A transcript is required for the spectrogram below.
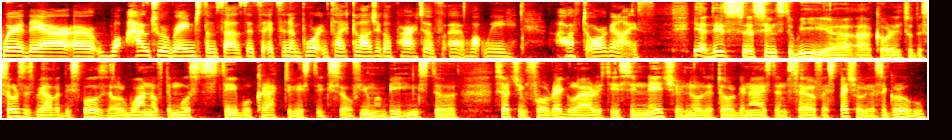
where they are or what, how to arrange themselves. It's, it's an important psychological part of uh, what we have to organize. Yeah, this uh, seems to be, uh, according to the sources we have at disposal, one of the most stable characteristics of human beings, to searching for regularities in nature in order to organize themselves, especially as a group.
